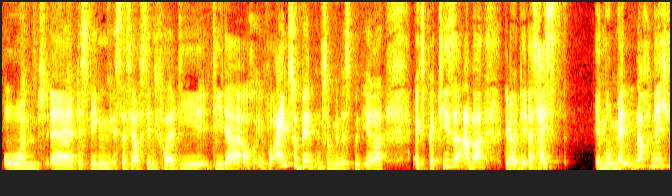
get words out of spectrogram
und äh, deswegen ist das ja auch sinnvoll, die, die da auch irgendwo einzubinden, zumindest mit ihrer Expertise. Aber genau, das heißt, im Moment noch nicht,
